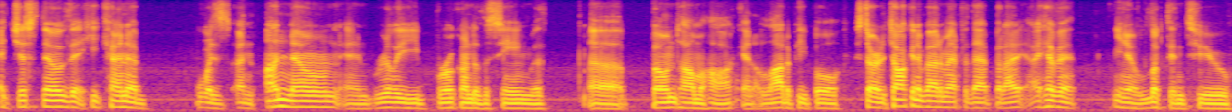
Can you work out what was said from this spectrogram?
I just know that he kind of was an unknown and really broke onto the scene with uh, Bone Tomahawk, and a lot of people started talking about him after that. But I, I haven't, you know, looked into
